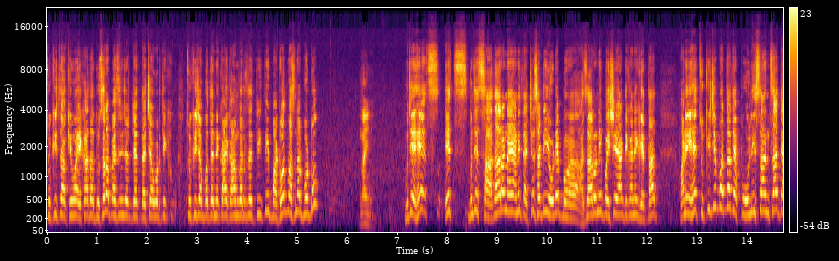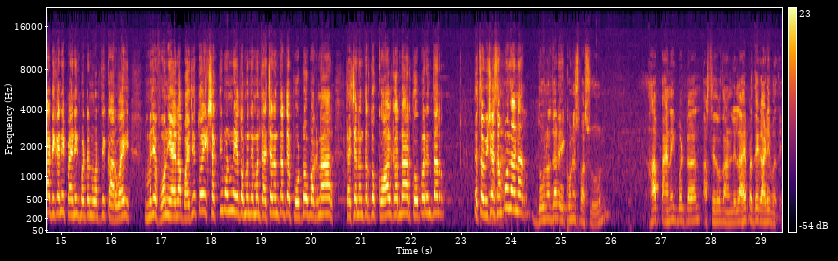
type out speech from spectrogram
चुकीचा किंवा एखादा दुसरा पॅसेंजर ज्या त्याच्यावरती चुकीच्या पद्धतीने काय काम करत आहे, ती ती पाठवत बसणार फोटो? नाही. म्हणजे हे स- हेच म्हणजे साधारण आहे आणि त्याच्यासाठी एवढे हजारोनी पैसे या ठिकाणी घेतात. आणि हे चुकीची पद्धत आहे. पोलिसांचा त्या ठिकाणी पॅनिक बटनवरती कारवाई म्हणजे फोन यायला पाहिजे. तो एक शक्ती म्हणून येतो. म्हणजे मग त्याच्यानंतर ते फोटो बघणार त्याच्यानंतर तो कॉल करणार तोपर्यंत त्याचा विषय संपून जाणार. दोन हजार एकोणीसपासून हा पॅनिक बटन अस्तित्वात आणलेला आहे प्रत्येक गाडीमध्ये.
